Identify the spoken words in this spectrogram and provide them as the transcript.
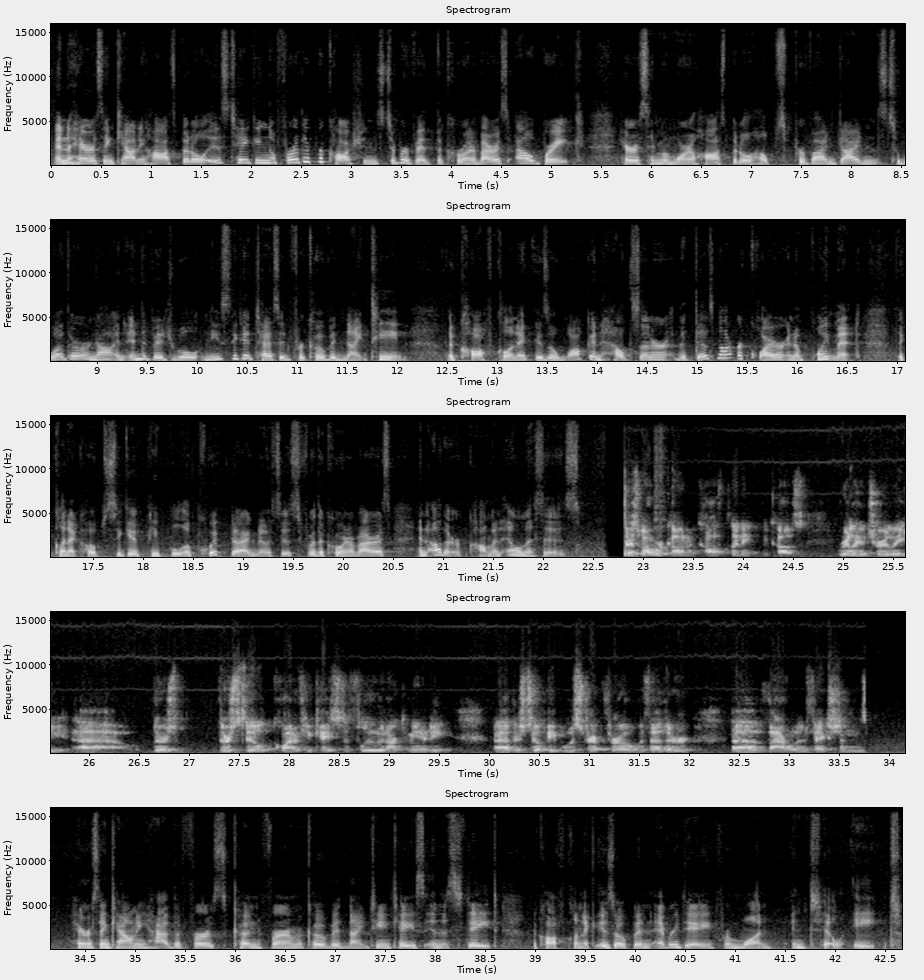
And the Harrison County Hospital is taking further precautions to prevent the coronavirus outbreak. Harrison Memorial Hospital helps provide guidance to whether or not an individual needs to get tested for COVID-19. The Cough Clinic is a walk-in health center that does not require an appointment. The clinic hopes to give people a quick diagnosis for the coronavirus and other common illnesses. That's why we're calling a cough clinic because really and truly uh, there's there's still quite a few cases of flu in our community. Uh, there's still people with strep throat, with other uh, viral infections. Harrison County had the first confirmed COVID-19 case in the state. The cough clinic is open every day from 1 until 8.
